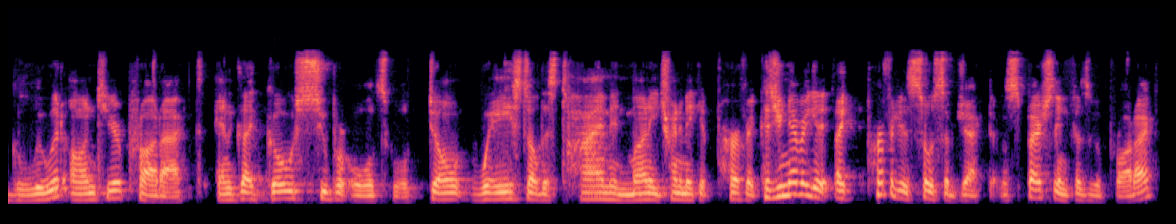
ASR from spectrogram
glue it onto your product, and like go super old school. Don't waste all this time and money trying to make it perfect because you never get it. Like perfect is so subjective, especially in physical product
